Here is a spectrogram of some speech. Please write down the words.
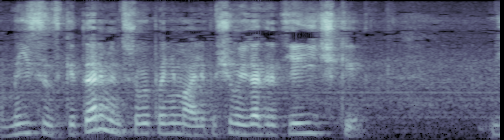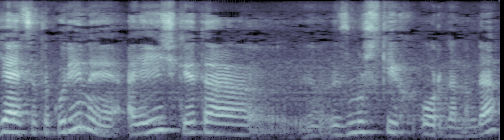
медицинский термин, чтобы вы понимали, почему нельзя говорить яички. Яйца это куриные, а яички это из мужских органов, да?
